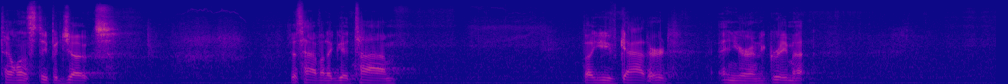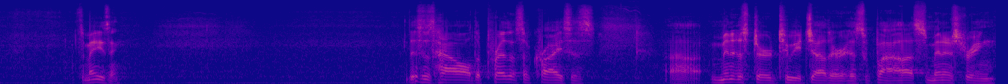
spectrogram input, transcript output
telling stupid jokes, just having a good time. But you've gathered and you're in agreement it's amazing. This is how the presence of Christ is uh, ministered to each other, is by us ministering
